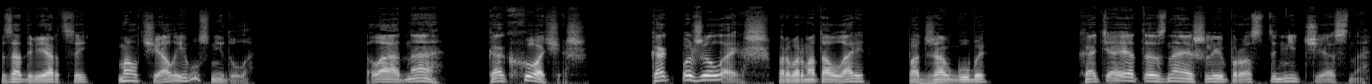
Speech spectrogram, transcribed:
за дверцей, молчала и в ус Ладно, как хочешь, как пожелаешь, — пробормотал Ларри, поджав губы. — Хотя это, знаешь ли, просто нечестно.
